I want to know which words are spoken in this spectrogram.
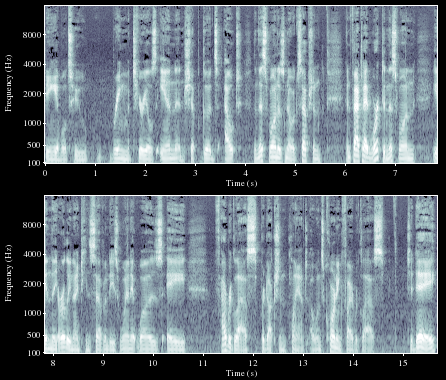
being able to bring materials in and ship goods out. And this one is no exception. In fact, I had worked in this one in the early 1970s when it was a fiberglass production plant, Owens Corning Fiberglass. Today,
